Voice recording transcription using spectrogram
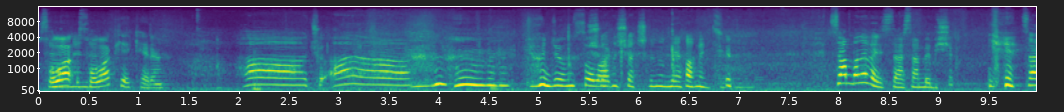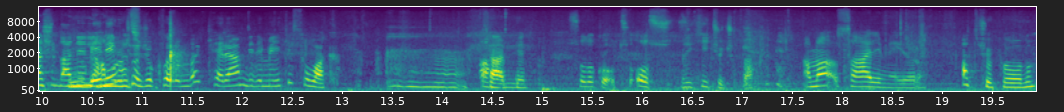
Solak, Sen solak ya Kerem. Ha, ço- aa. Çocuğum Şu solak. an şaşkınım devam ediyor. Sen bana ver istersen bebişim. Sen şimdi annenle Benim hamur aç. çocuklarımda Kerem bir de Melike solak. Serpil. Solak oldu. Olsun. Zeki çocuklar. Ama sağ elimle yiyorum. At çöpe oğlum.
